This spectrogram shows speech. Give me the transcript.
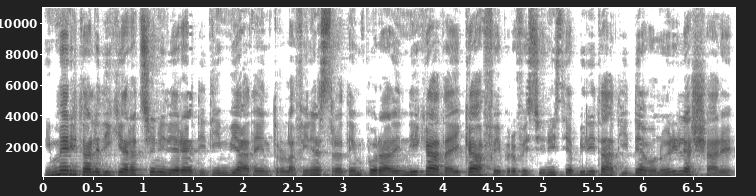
In merito alle dichiarazioni dei redditi inviate entro la finestra temporale indicata, i CAF e i professionisti abilitati devono rilasciare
